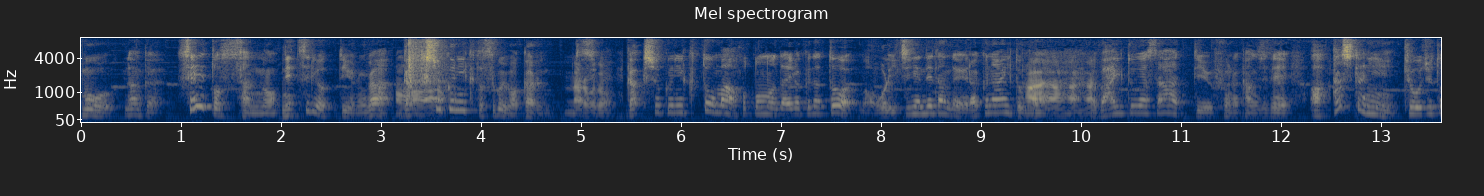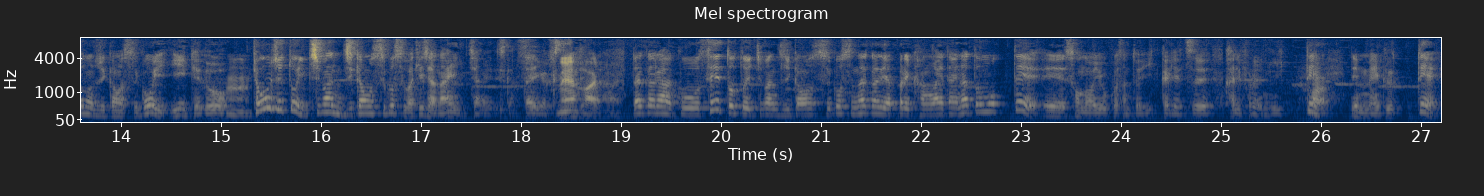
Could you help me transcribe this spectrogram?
もうなんか生徒さんの熱量っていうのが学食に行くとすごいわかるんですよ、ね、なるほど。学食に行くとまあほとんどの大学だと、まあ、俺一元出たんだよ偉くない？とか、はいはいはいはい。バイトがさっていう風な感じであ確かに教授との時間はすごいいいけど、うん。教授と一番時間を過ごすわけじゃないじゃないですか大学生ね、はいはい。だからこう生徒と一番時間を過ごす中でやっぱり考えたいなと思って、えーその陽子さんと1ヶ月カリフォルニアに行って、はい。で巡って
